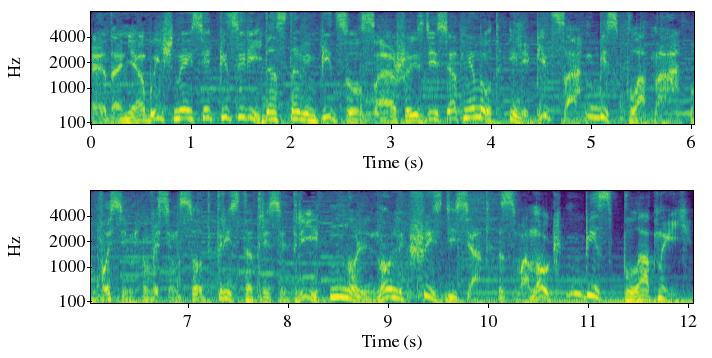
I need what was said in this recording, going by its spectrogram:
Это необычная сеть пиццерий. Доставим пиццу за 60 минут. Или пицца бесплатно. 8 800 333 0060. Звонок бесплатный.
